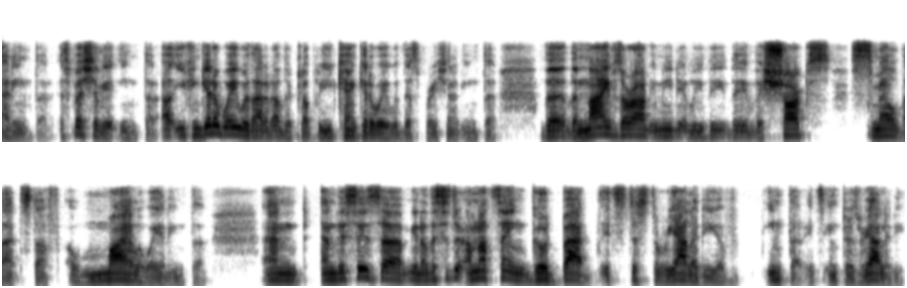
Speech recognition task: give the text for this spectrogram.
at Inter, especially at Inter. Uh, you can get away with that at other clubs, but you can't get away with desperation at Inter. The the knives are out immediately. The the the sharks smell that stuff a mile away at Inter. And and this is uh, you know this is the, I'm not saying good bad. It's just the reality of Inter. It's Inter's reality,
